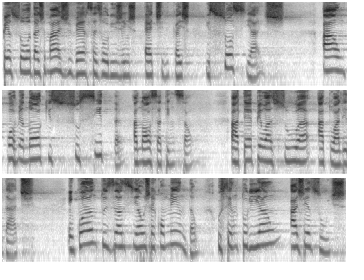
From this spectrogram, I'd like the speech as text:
pessoas das mais diversas origens étnicas e sociais. Há um pormenor que suscita a nossa atenção, até pela sua atualidade. Enquanto os anciãos recomendam o centurião a Jesus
